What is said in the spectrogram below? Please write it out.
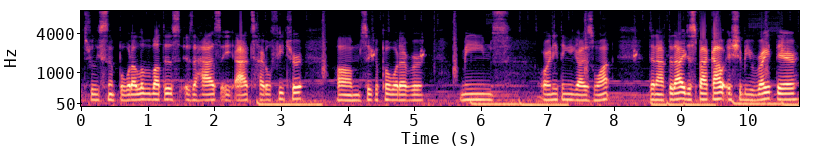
It's really simple. What i love about this is it has a add title feature. Um, so you can put whatever memes or anything you guys want. Then after that you just back out. It should be right there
